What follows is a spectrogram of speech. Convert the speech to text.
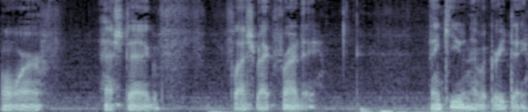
or hashtag Flashback Friday. Thank you and have a great day.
